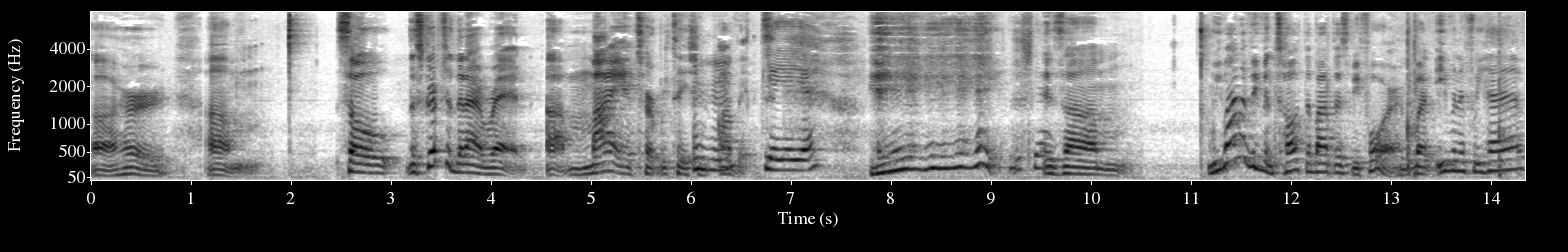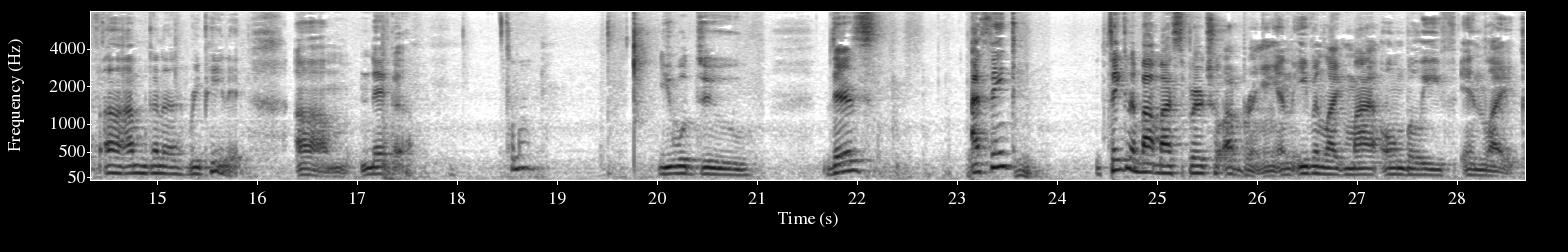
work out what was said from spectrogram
uh, heard, um, so the scripture that I read, uh, my interpretation of it, Yeah, yeah, yeah. yeah, yeah, yeah, yeah, yeah, yeah, yeah, yeah. is um, we might have even talked about this before, but even if we have, uh, I'm gonna repeat it. Um, nigga, Come on. you will do there's i think thinking about my spiritual upbringing and even like my own belief in like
